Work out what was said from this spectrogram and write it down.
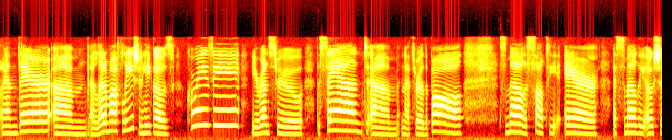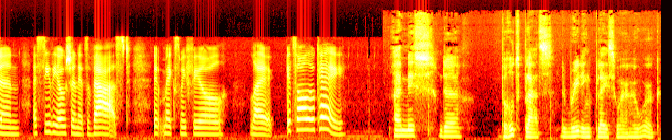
And there, um, I let him off leash, and he goes. He runs through the sand, um, and I throw the ball. I Smell the salty air. I smell the ocean. I see the ocean. It's vast. It makes me feel like it's all okay. I miss the broedplaats, the breeding place where I work.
